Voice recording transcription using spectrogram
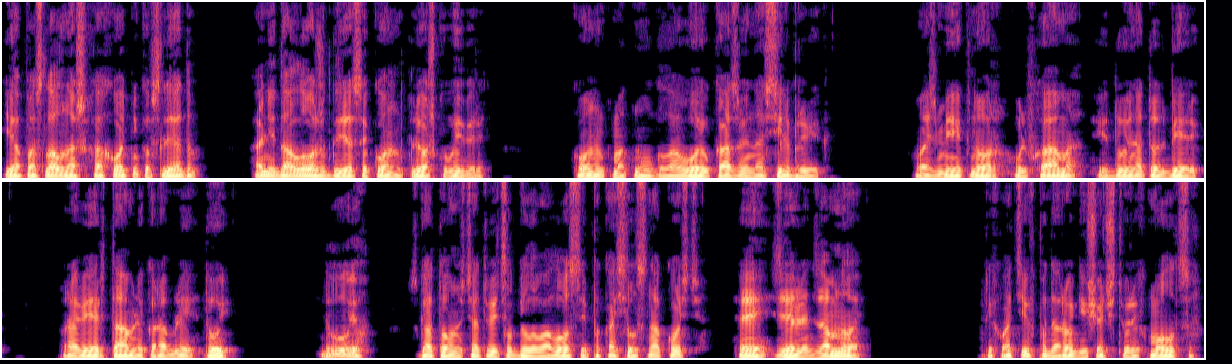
Я послал наших охотников следом. Они доложат, где Конунг Лёшку выберет. Конунг мотнул головой, указывая на Сильбровик. «Возьми Кнор Ульфхама и дуй на тот берег. Проверь, там ли корабли. Дуй!» «Дую!» — с готовностью ответил Беловолосый и покосился на кость. «Эй, Зелень, за мной!» Прихватив по дороге еще четверых молодцев,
